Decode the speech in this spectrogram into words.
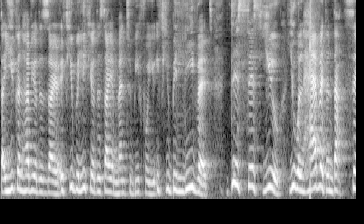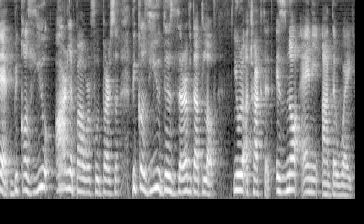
that you can have your desire, if you believe your desire meant to be for you, if you believe it, this is you. You will have it and that's it because you are the powerful person, because you deserve that love. You will attract it. It's not any other way.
